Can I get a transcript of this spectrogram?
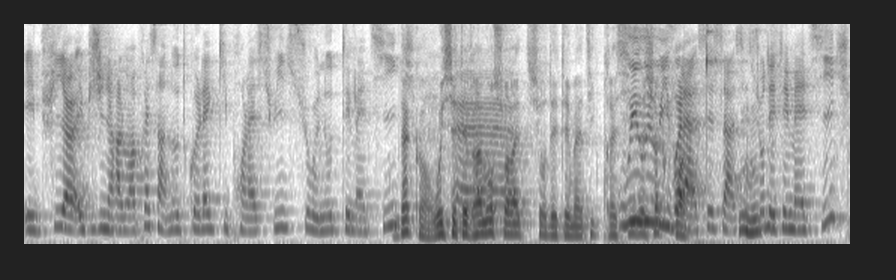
Et puis, euh, et puis généralement après, c'est un autre collègue qui prend la suite sur une autre thématique. D'accord, oui, c'était vraiment Euh, sur, la, sur des thématiques précises Oui, à oui, chaque oui, fois. voilà, c'est ça. C'est Mhm. sur des thématiques.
